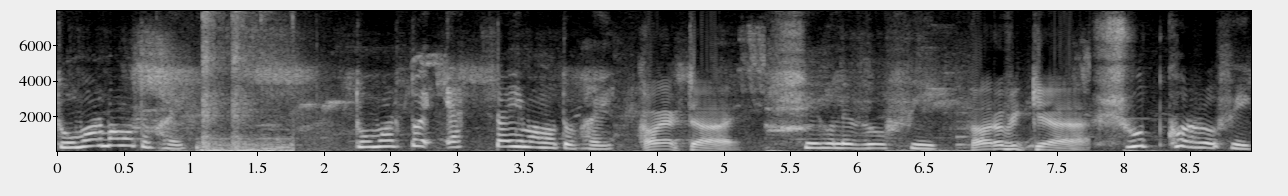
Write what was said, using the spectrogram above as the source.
তোমার মামাতো ভাই? তোমার তো একটাই মামাতো ভাই। হয় একটাই। সে হলে রফিক। আর অভিজ্ঞা সুদখোর রফিক।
